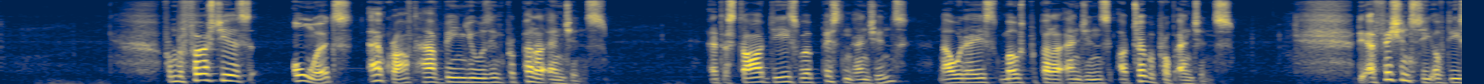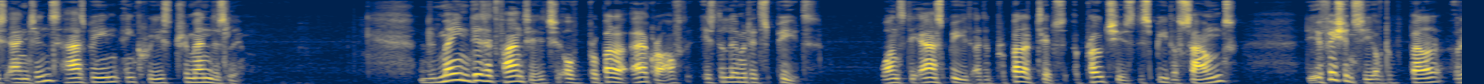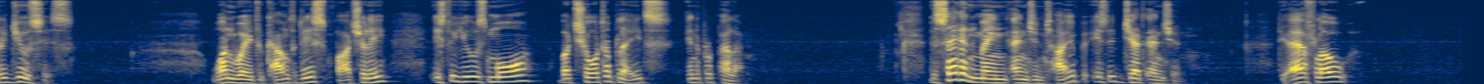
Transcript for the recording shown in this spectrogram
From the first years onwards, aircraft have been using propeller engines. At the start these were piston engines, nowadays most propeller engines are turboprop engines. The efficiency of these engines has been increased tremendously. The main disadvantage of propeller aircraft is the limited speed. Once the airspeed at the propeller tips approaches the speed of sound, the efficiency of the propeller reduces. One way to counter this, partially, is to use more but shorter blades in the propeller. The second main engine type is the jet engine. The airflow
